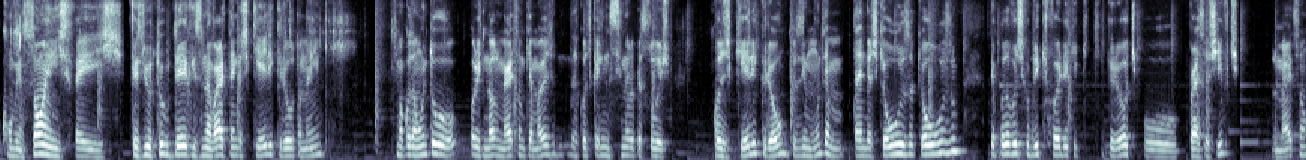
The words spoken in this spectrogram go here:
convenções, fez fez o YouTube dele que ensina várias técnicas que ele criou também. Isso é uma coisa muito original do Madison, que a maioria das coisas que ele ensina para pessoas, coisas que ele criou, inclusive muitas técnicas que eu uso, que eu uso, depois eu vou descobrir que foi ele que, que, que criou, tipo Pressure Shift do Madison.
